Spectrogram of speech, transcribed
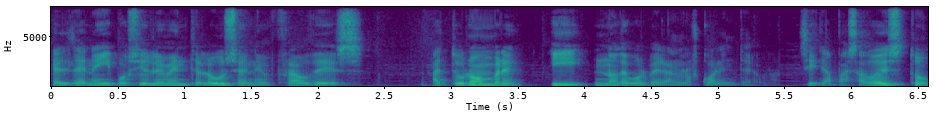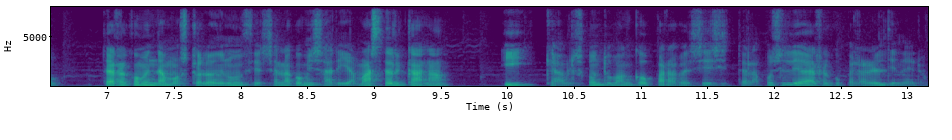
El DNI posiblemente lo usen en fraudes a tu nombre y no devolverán los 40 euros. Si te ha pasado esto, te recomendamos que lo denuncies en la comisaría más cercana y que hables con tu banco para ver si existe la posibilidad de recuperar el dinero.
